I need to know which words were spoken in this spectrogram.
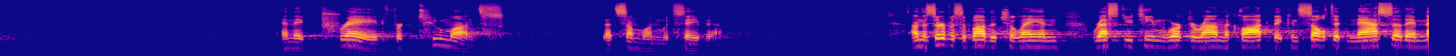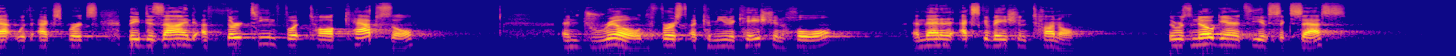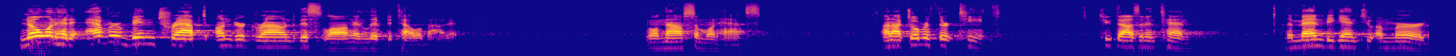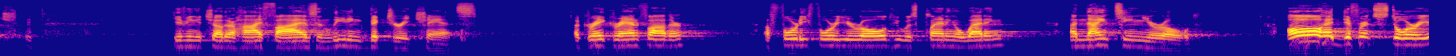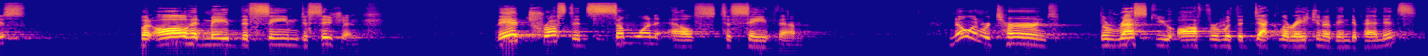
and they prayed for two months that someone would save them. On the surface above, the Chilean rescue team worked around the clock. They consulted NASA. They met with experts. They designed a 13 foot tall capsule and drilled first a communication hole and then an excavation tunnel. There was no guarantee of success. No one had ever been trapped underground this long and lived to tell about it. Well, now someone has. On October 13th, 2010, the men began to emerge, giving each other high fives and leading victory chants. A great grandfather, a 44 year old who was planning a wedding, a 19 year old. All had different stories, but all had made the same decision. They had trusted someone else to save them. No one returned the rescue offer with a declaration of independence.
